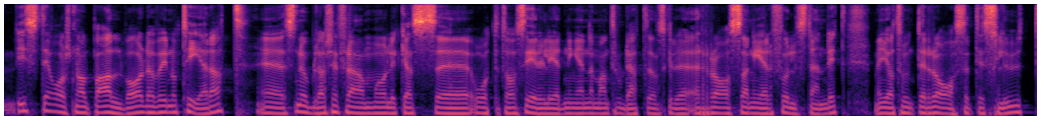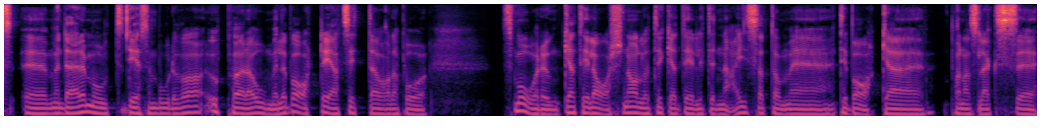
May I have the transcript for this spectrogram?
visst är Arsenal på allvar, det har vi noterat. Eh, snubblar sig fram och lyckas eh, återta serieledningen när man trodde att den skulle rasa ner fullständigt. Men jag tror inte raset är slut. Eh, men däremot det som borde vara upphöra omedelbart är att sitta och hålla på smårunka till Arsenal och tycka att det är lite nice att de är tillbaka på någon slags eh,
